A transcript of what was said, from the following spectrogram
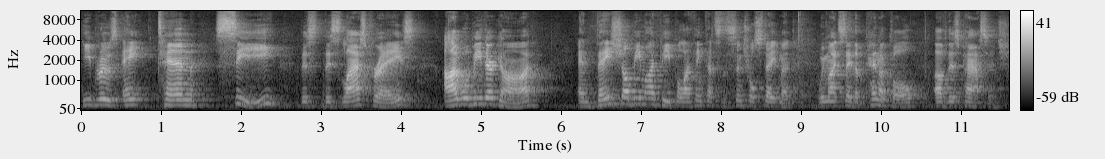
Hebrews 8, 10c, this, this last phrase, I will be their God, and they shall be my people. I think that's the central statement. We might say the pinnacle of this passage.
